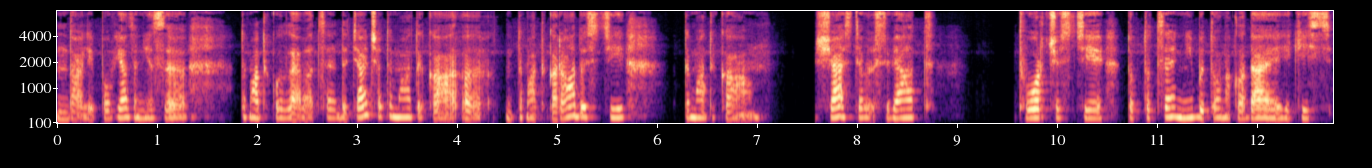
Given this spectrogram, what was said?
далі, пов'язані з тематикою лева. Це дитяча тематика, е, тематика радості, тематика щастя, свят, творчості. Тобто це нібито накладає якийсь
